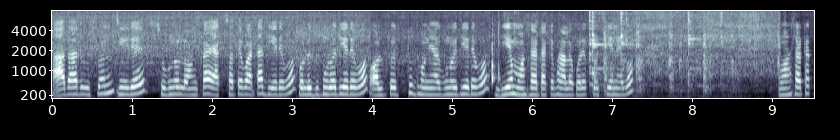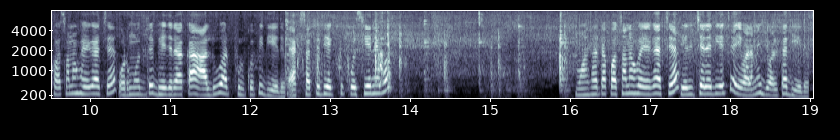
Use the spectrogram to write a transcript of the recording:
আদা, রসুন, জিরে, শুকনো লঙ্কা একসাথে বাটা দিয়ে দেবো। হলুদ গুঁড়ো দিয়ে দেবো। অল্প একটু ধনিয়া গুঁড়ো দিয়ে দেবো। দিয়ে মশলাটাকে ভালো করে কষিয়ে নেব। মশলাটা কষানো হয়ে গেছে। ওর মধ্যে ভেজে রাখা আলু আর ফুলকপি দিয়ে দেবো। একসাথে দিয়ে একটু কষিয়ে নেব। মশলাটা কষানো হয়ে গেছে। তেল ছেড়ে দিয়েছে। এবার আমি জলটা দিয়ে দেবো।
